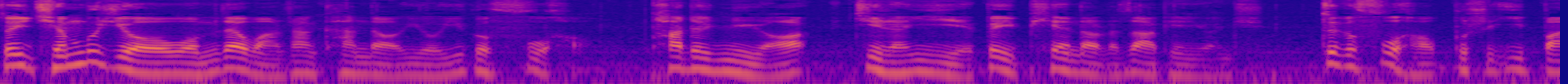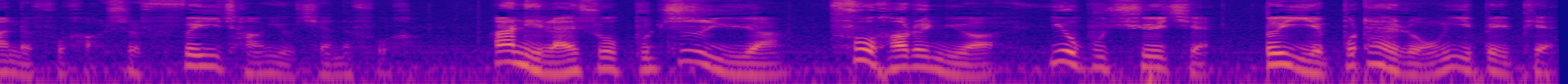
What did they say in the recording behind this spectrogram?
所以前不久我们在网上看到有一个富豪，他的女儿竟然也被骗到了诈骗园区。这个富豪不是一般的富豪，是非常有钱的富豪。按理来说不至于啊，富豪的女儿又不缺钱，所以也不太容易被骗。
